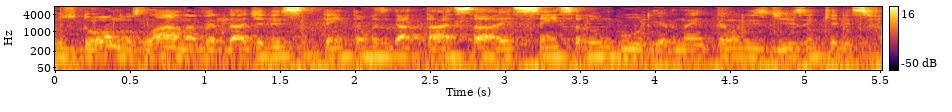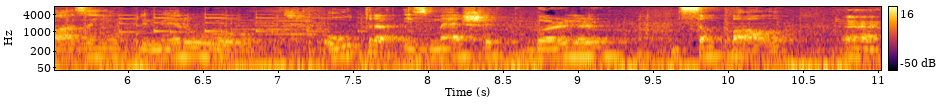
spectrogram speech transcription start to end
os donos lá, na verdade, eles tentam resgatar essa essência do hambúrguer, né? Então eles dizem que eles fazem o primeiro Ultra Smash Burger de São Paulo. É.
